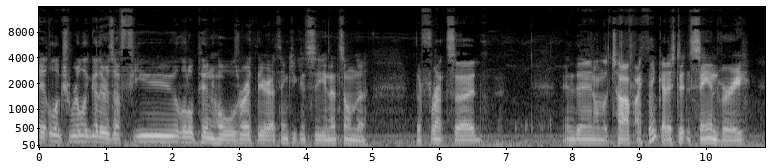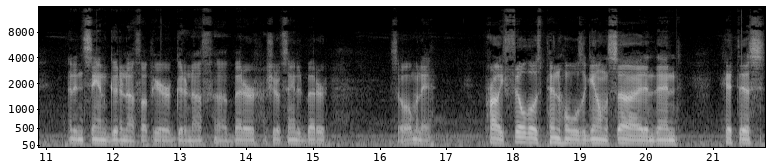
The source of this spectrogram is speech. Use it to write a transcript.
it looks really good. There's a few little pinholes right there. I think you can see, and that's on the, the front side. And then on the top, I think I just didn't sand very, I didn't sand good enough up here, good enough, uh, better. I should have sanded better. So I'm gonna probably fill those pinholes again on the side and then hit this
